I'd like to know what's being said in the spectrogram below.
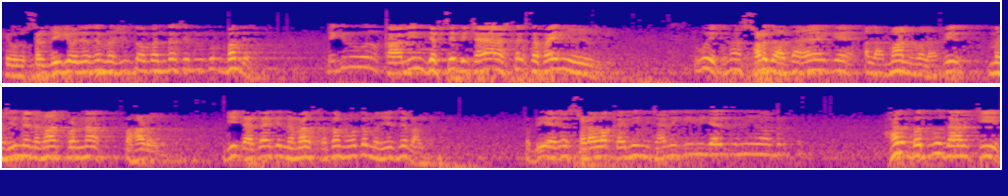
کہ وہ سردی کی وجہ سے مسجد تو اب اندر سے بالکل بند ہے۔ لیکن وہ قالین جب سے بچھایا آج تک صفائی نہیں ہوئی اس کی۔ تو وہ اتنا سڑ جاتا ہے کہ علامان والا پھر مسجد میں نماز پڑھنا پہاڑ ہو جی چاہتا ہے کہ نماز ختم ہو تو مسجد سے بھاگے۔ کبھی ایسا سڑا ہوا قیدی بچھانے کی بھی اجازت نہیں ہے وہاں پر۔ ہر بدبو دار چیز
